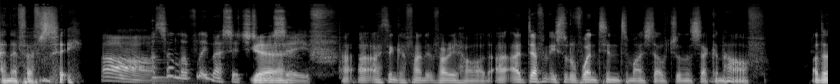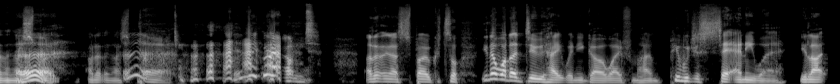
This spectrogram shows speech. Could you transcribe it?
NFFC. Oh, ah, that's a lovely message to Yeah. receive. I, I think I found it very hard. I, I definitely sort of went into myself during the second half. I don't think I Ugh. spoke. I don't think I spoke. Uh. Ugh, in the ground. I don't think I spoke at all. You know what I do hate when you go away from home? People just sit anywhere. You're like,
